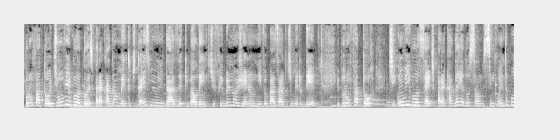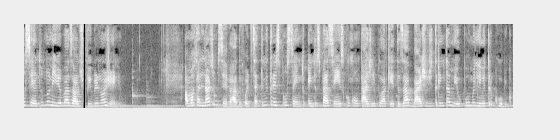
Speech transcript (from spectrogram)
por um fator de 1,2 para cada aumento de 10 mil unidades equivalentes de fibrinogênio no nível basal de dímero D e por um fator de 1,7 para cada redução de 50% no nível basal de fibrinogênio. A mortalidade observada foi de 73% entre os pacientes com contagem de plaquetas abaixo de 30 mil por milímetro cúbico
